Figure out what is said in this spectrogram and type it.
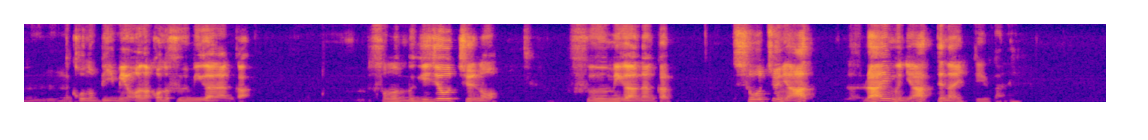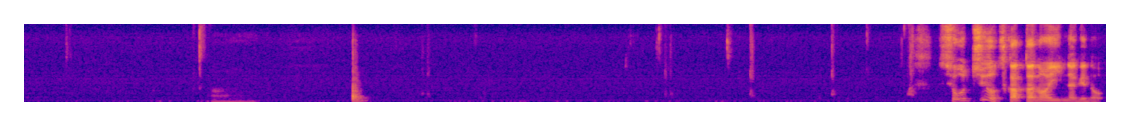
うん、この微妙なこの風味がなんか、その麦焼酎の風味がなんか、焼酎にあ、ライムに合ってないっていうかね。焼酎を使ったのはいいんだけど、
